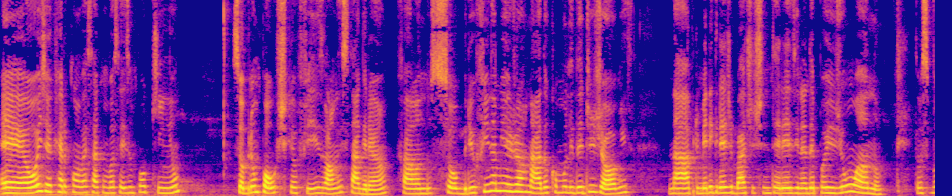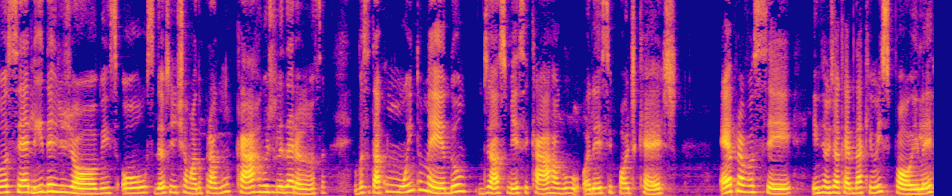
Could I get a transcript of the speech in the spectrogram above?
É, hoje eu quero conversar com vocês um pouquinho sobre um post que eu fiz lá no Instagram falando sobre o fim da minha jornada como líder de jovens na primeira igreja batista em Teresina depois de um ano. Então, se você é líder de jovens ou se Deus tem te chamado para algum cargo de liderança e você está com muito medo de assumir esse cargo, olha esse podcast, é para você. Então, já quero dar aqui um spoiler.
